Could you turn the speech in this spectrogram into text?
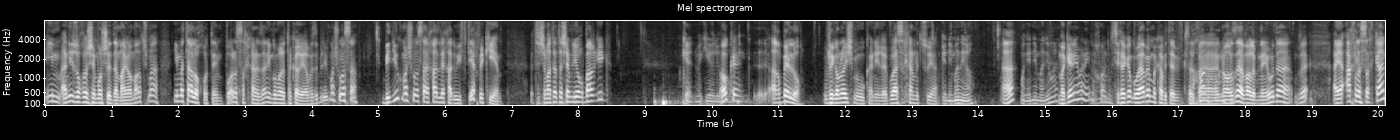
אם אני זוכר שמשה דמאיו אמר, תשמע, אם אתה לא חותם פה על השחקן הזה, אני גומר את הקריירה, וזה בדיוק מה שהוא עשה. בדיוק מה שהוא עשה אחד לאחד, הוא הבטיח וקיים. אתה שמעת את השם ליאור ברגיג? כן, מכיר לי. אוקיי, הרבה לא. וגם לא ישמעו כנראה, והוא היה שחקן מצוין. מגן ימני, לא? אה? מגן ימני אולי? מגן ימני, נכון. הוא שיחק גם, הוא היה במכבי תל אביב קצת נכון, נכון, בנוער נכון. זה, עבר לבני יהודה, זה. היה אחלה שחקן,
